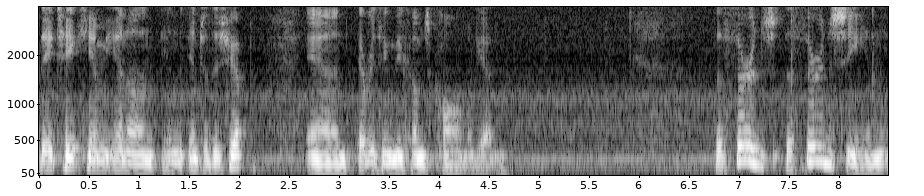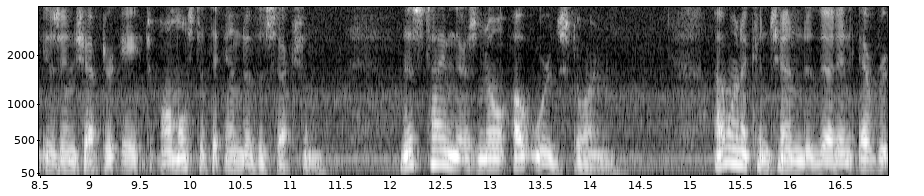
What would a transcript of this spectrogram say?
they take him in on in, into the ship, and everything becomes calm again. The third, the third scene is in chapter 8, almost at the end of the section. This time there's no outward storm. I want to contend that in every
